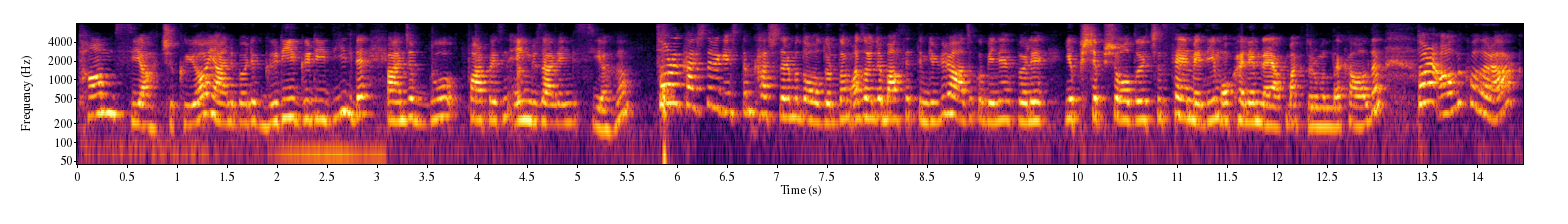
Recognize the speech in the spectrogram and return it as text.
tam siyah çıkıyor. Yani böyle gri gri değil de bence bu far paletin en güzel rengi siyahı. Sonra kaşlara geçtim. Kaşlarımı doldurdum. Az önce bahsettiğim gibi birazcık o beni böyle yapış yapış olduğu için sevmediğim o kalemle yapmak durumunda kaldım. Sonra aldık olarak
